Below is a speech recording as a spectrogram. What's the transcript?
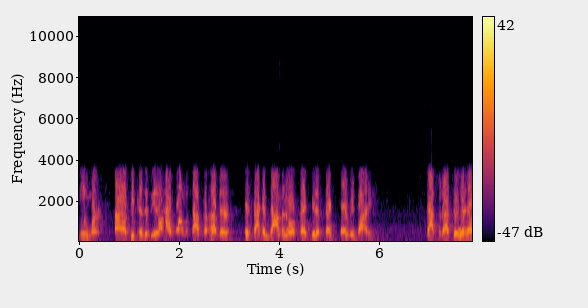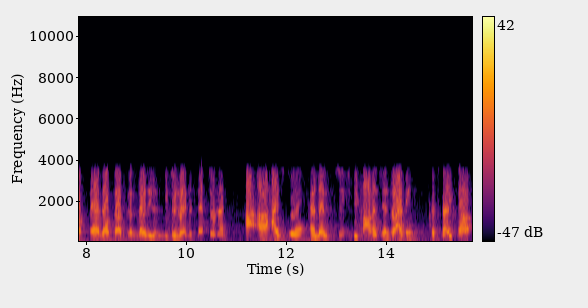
teamwork. Uh, because if you don't have one without the other, it's like a domino effect. It affects everybody. That's what I feel would help help us because raising between raising stepchildren, uh, high school, and then soon to be college and driving, it's very tough.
